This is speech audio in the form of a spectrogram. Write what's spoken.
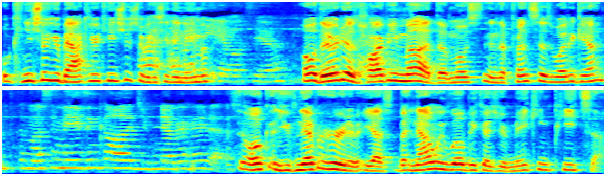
well, can you show your back of your t-shirt so we can see I- the I name of be it? able to. Oh, there it is. Harvey Mudd. The most, and the front says what again? The most amazing college you've never heard of. Oh, you've never heard of it, yes. But now we will because you're making pizza.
